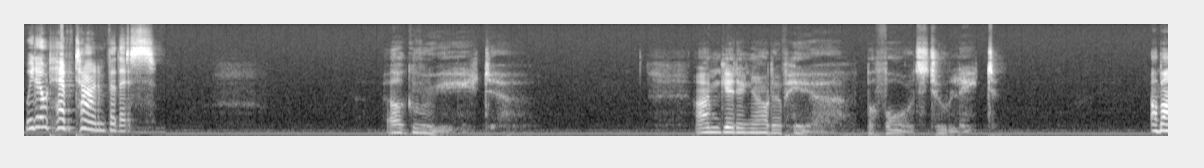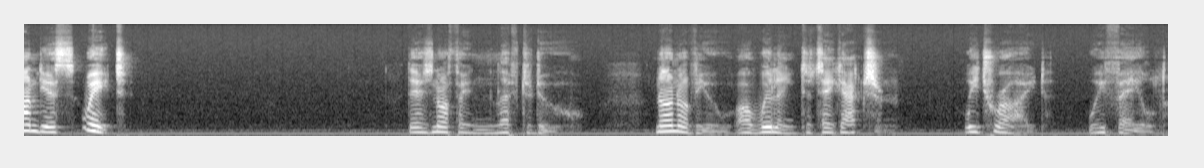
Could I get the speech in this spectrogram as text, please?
We don't have time for this. Agreed. I'm getting out of here before it's too late. Amandius, wait! There's nothing left to do. None of you are willing to take action. We tried. We failed.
